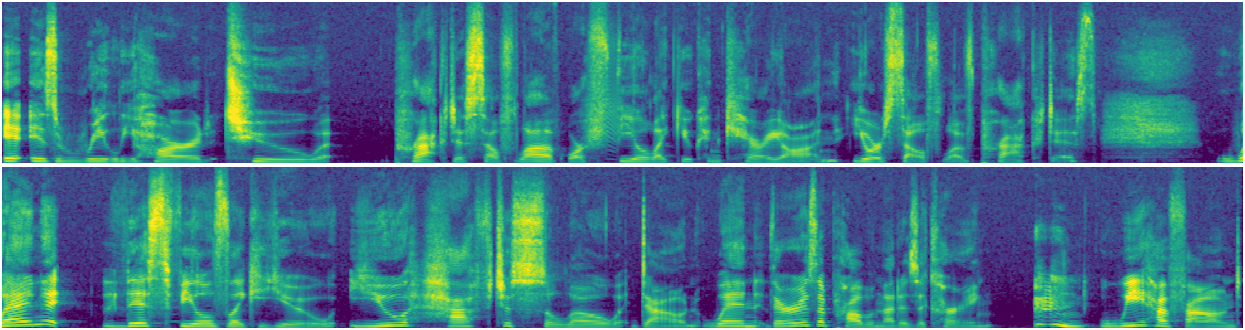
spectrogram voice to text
it is really hard to practice self love or feel like you can carry on your self love practice. When this feels like you, you have to slow down. When there is a problem that is occurring, we have found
